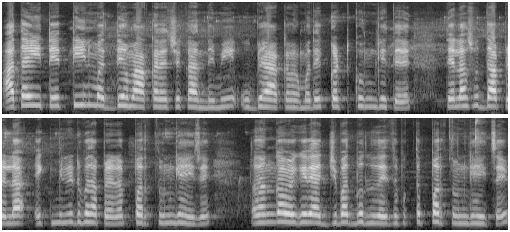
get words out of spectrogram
आता इथे तीन मध्यम आकाराचे कांदे मी उभ्या आकारामध्ये कट करून घेतलेले. त्यालासुद्धा आपल्याला एक मिनिटभर आपल्याला परतून घ्यायचे. रंग वगैरे अजिबात बदलू द्यायचं फक्त परतून घ्यायचे.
